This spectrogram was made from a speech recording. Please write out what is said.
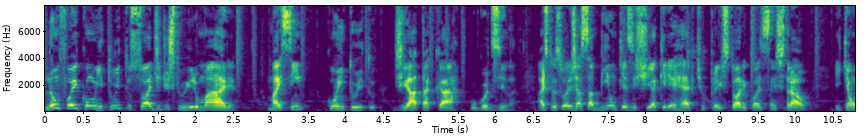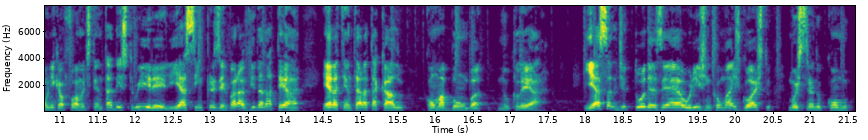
não foi com o intuito só de destruir uma área, mas sim com o intuito de atacar o Godzilla. As pessoas já sabiam que existia aquele réptil pré-histórico ancestral e que a única forma de tentar destruir ele e assim preservar a vida na Terra era tentar atacá-lo com uma bomba nuclear. E essa de todas é a origem que eu mais gosto, mostrando como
